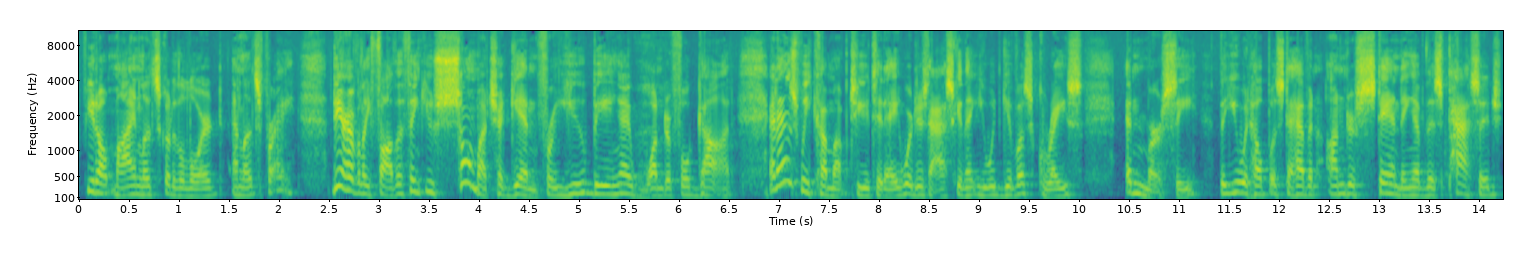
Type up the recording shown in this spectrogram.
If you don't mind, let's go to the Lord and let's pray. Dear Heavenly Father, thank you so much again for you being a wonderful God. And as we come up to you today, we're just asking that you would give us grace and mercy, that you would help us to have an understanding of this passage,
